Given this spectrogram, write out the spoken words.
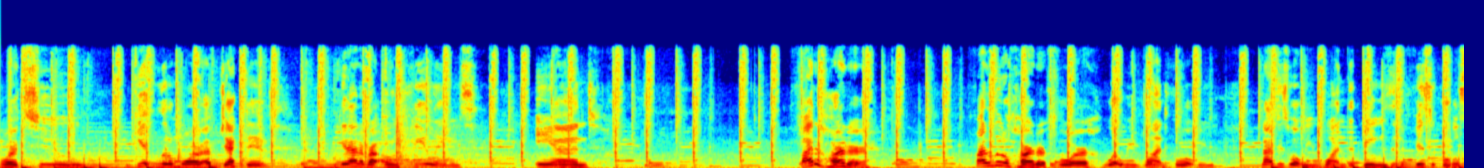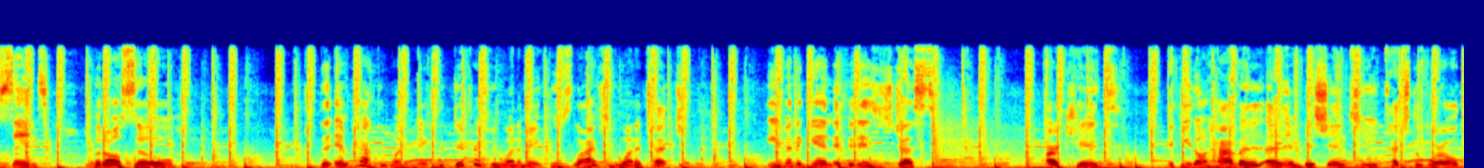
or to get a little more objective, get out of our own feelings and fight harder. Fight a little harder for what we want, for what we, not just what we want, in the things in the physical sense, but also the impact we want to make, the difference we want to make, whose lives we want to touch even again, if it is just our kids, if you don't have a, an ambition to touch the world,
